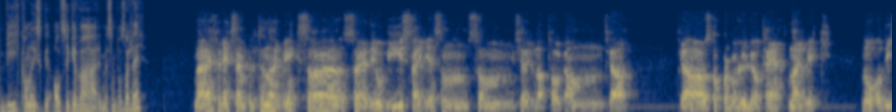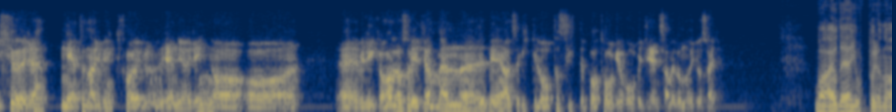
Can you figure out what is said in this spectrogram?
vi kan altså ikke være med som passasjer? Nei, f.eks. til Narvik så, så, er det jo Vy Sverige som, som kjører nattogene fra, fra, Stockholm og Luleå til Narvik nå. Og de kjører ned til Narvik for rengjøring og, og vedlikehold osv. Men eh, det er altså ikke lov til å sitte på toget over grensa mellom Norge og Sverige. Nå er jo det gjort pga.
